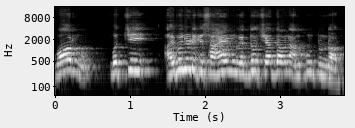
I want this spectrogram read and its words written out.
వారు వచ్చి అభిమన్యుడికి సహాయం యుద్ధం చేద్దామని అనుకుంటున్నారు.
